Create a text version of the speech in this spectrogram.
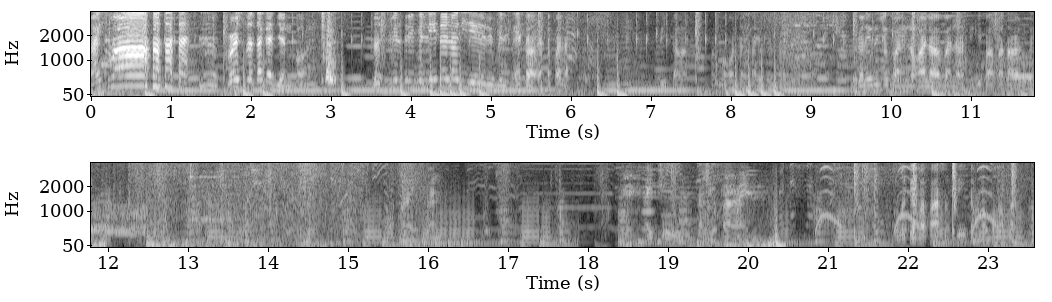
Nice one! First na agad yan, boss. Let's build reveal dito, no? Hindi reveal. Ito, ito pala. Wait lang ah. Papokus lang tayo sa laro. Magaling din yung fan ng kalaban ah. Hindi papatalo guys ah. One. Ay po, tani pa. O ba't ka papasok dito? Bobo ka pa.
